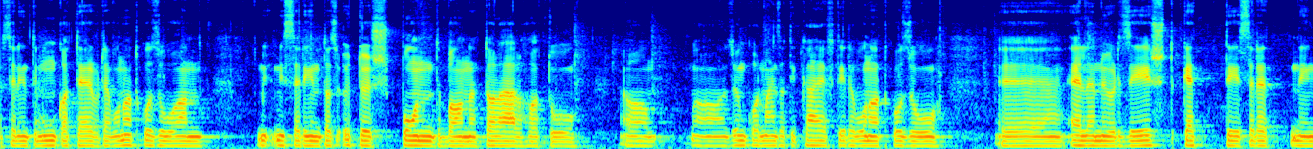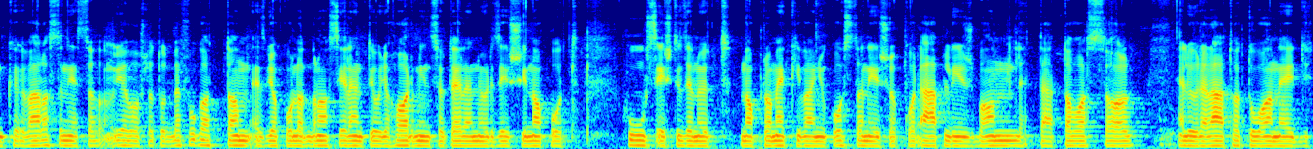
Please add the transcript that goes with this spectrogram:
szerinti munkatervre vonatkozóan, miszerint az ötös pontban található a, az önkormányzati KFT-re vonatkozó ellenőrzést ketté szeretnénk választani, ezt a javaslatot befogadtam. Ez gyakorlatban azt jelenti, hogy a 35 ellenőrzési napot 20 és 15 napra megkívánjuk osztani, és akkor áprilisban, tehát tavasszal előre láthatóan egy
